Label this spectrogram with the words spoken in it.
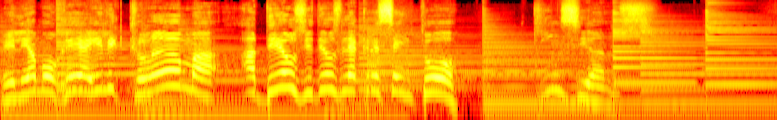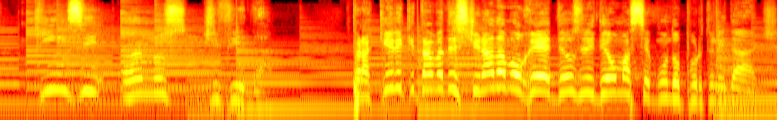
ele ia morrer, aí ele clama a Deus e Deus lhe acrescentou 15 anos 15 anos de vida. Para aquele que estava destinado a morrer, Deus lhe deu uma segunda oportunidade.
